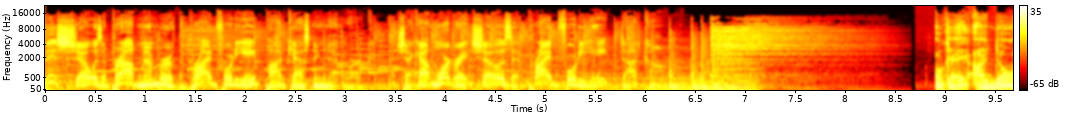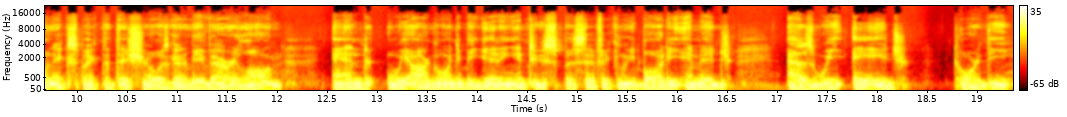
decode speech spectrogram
This show is a proud member of the Pride 48 Podcasting Network. Check out more great shows at pride48.com. Okay, I don't expect that this show is going to be very long. And we are going to be getting into specifically body image as we age toward the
